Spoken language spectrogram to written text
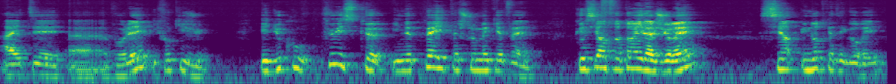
a été euh, volé, il faut qu'il jure. Et du coup, puisqu'il ne paye Tachloumé Kefel que si entre-temps il a juré, c'est une autre catégorie.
